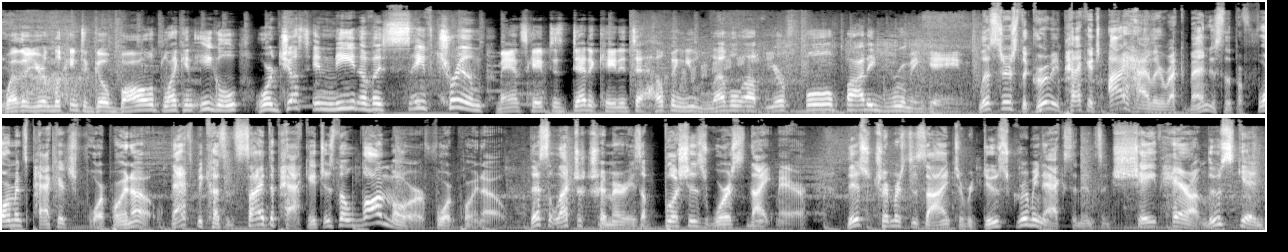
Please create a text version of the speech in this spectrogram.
Whether you're looking to go bald like an eagle or just in need of a safe trim, Manscaped is dedicated to helping you level up your full body grooming game. Listeners, the grooming package I highly recommend is the Performance Package 4.0. That's because inside the package is the Lawnmower 4.0. This electric trimmer is a bush's worst nightmare. This trimmer is designed to reduce grooming accidents and shave hair on loose skin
